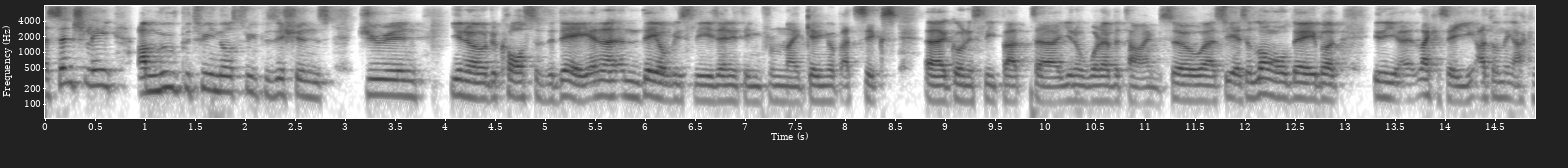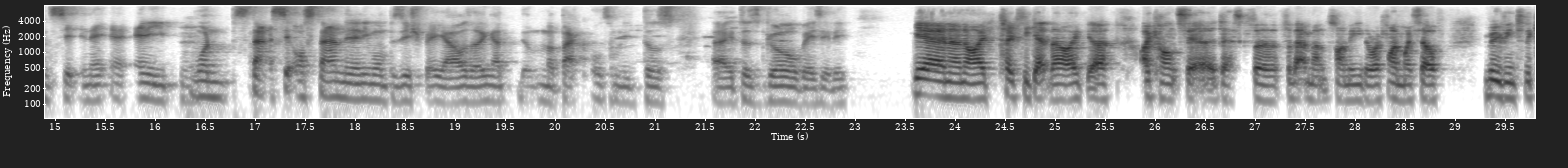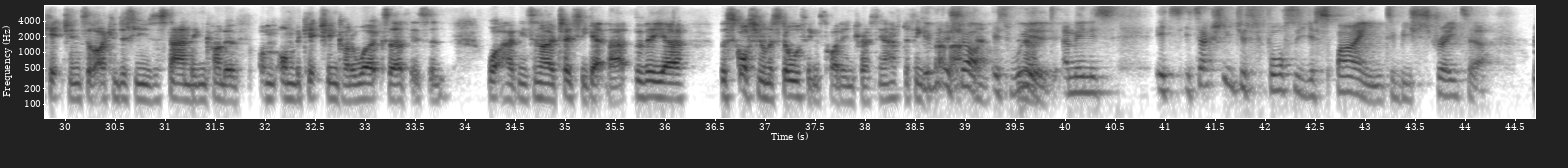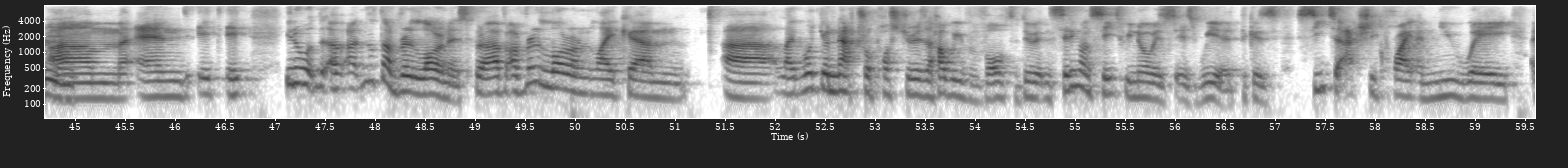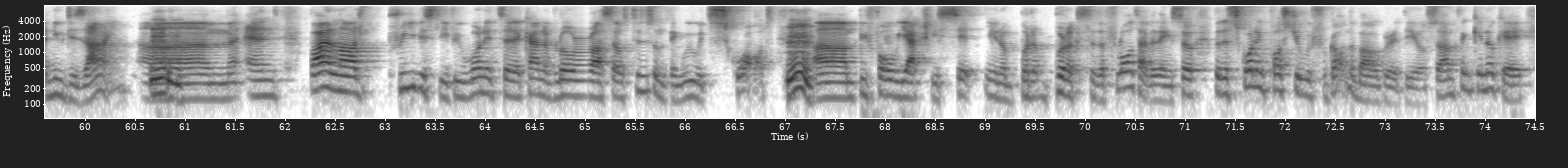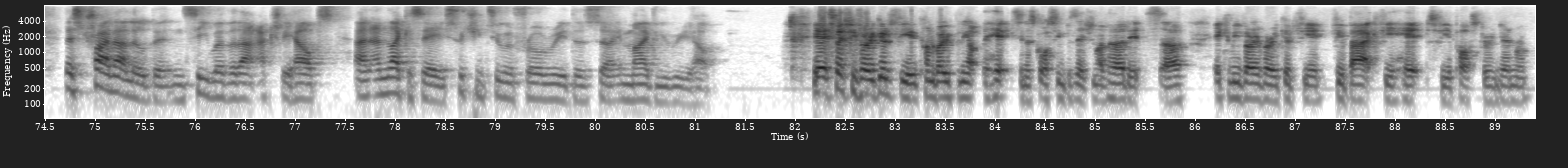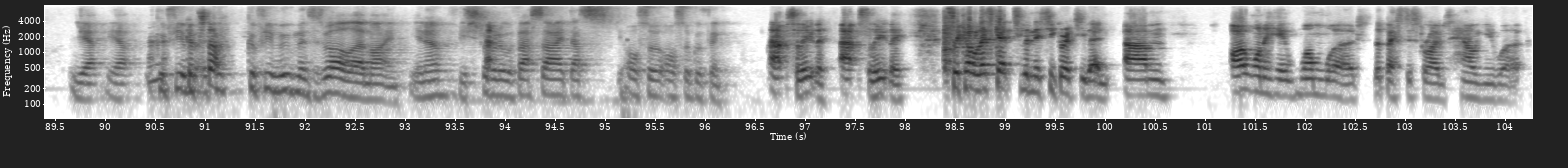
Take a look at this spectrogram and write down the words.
essentially I move between those three positions during you know the course of the day and, and the day obviously is anything from like getting up at six uh, going to sleep at uh, you know whatever time so uh, so yeah it's a long old day but you know like I say I don't think I can sit in a, any mm. one sta- sit or stand in any one position for eight hours I think that my back ultimately does uh, it does go basically yeah, no, no, I totally get that. I, uh, I can't sit at a desk for, for that amount of time either. I find myself moving to the kitchen so that I can just use a standing kind of on, on the kitchen kind of work surface and what have you. So no, I totally get that. But the uh, the squatting on a stool thing is quite interesting. I have to think Give about it a that. shot. It's weird. Yeah. I mean, it's it's it's actually just forces your spine to be straighter. Mm. Um, and it it you know not that I've read a lot on this, but I've I've read a lot on like um uh, like what your natural posture is or how we've evolved to do it. And sitting on seats we know is is weird because seats are actually quite a new way, a new design. Mm. Um, and by and large, previously, if we wanted to kind of lower ourselves to something, we would squat mm. um, before we actually sit, you know, buttocks to the floor type of thing. So, but the squatting posture we've forgotten about a great deal. So I'm thinking, okay, let's try that a little bit and see whether that actually helps. And, and like I say, switching to and fro really does, uh, in my view, really help. Yeah, especially very good for you, kind of opening up the hips in a squatting position. I've heard it's uh, it can be very very good for you, for your back, for your hips, for your posture in general. Yeah, yeah, ah, good for your good, stuff. Good, good for your movements as well, uh, Martyn. You know, if you struggle with that side, that's also also a good thing. Absolutely, absolutely. So come on, let's get to the nitty gritty then. Um, I want to hear one word that best describes how you work.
